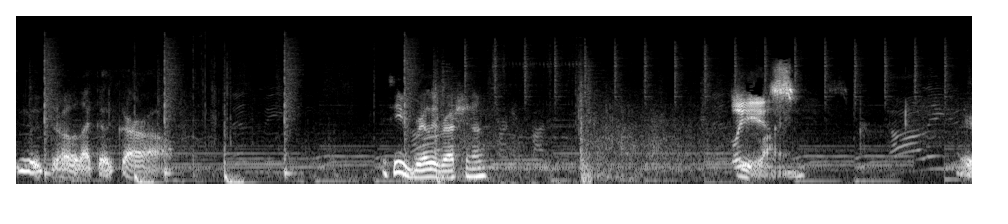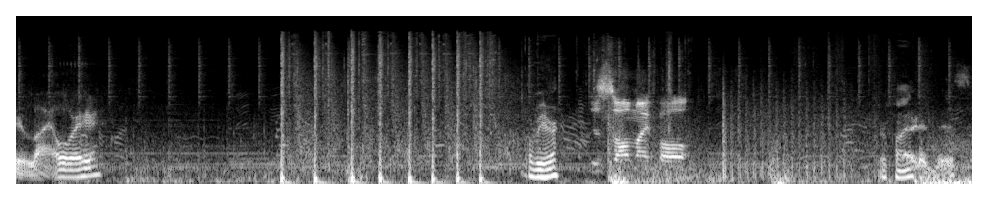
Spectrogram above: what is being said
You throw like a girl. Is he really rushing us? Please. You're lying. Oh, right here. Over here. This is all my fault. We're fine. This.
